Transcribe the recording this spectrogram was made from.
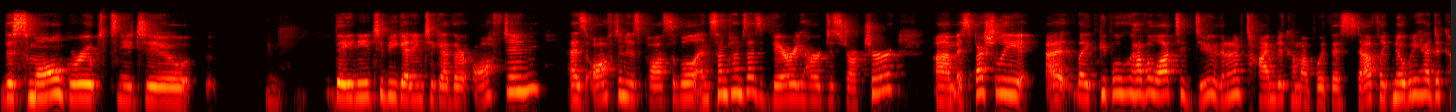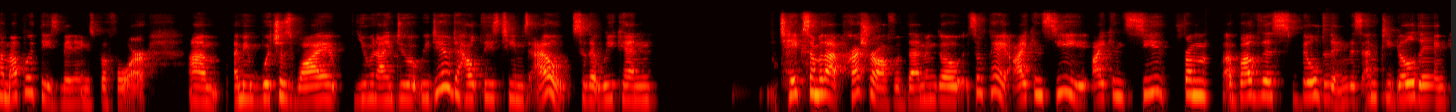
the small groups need to they need to be getting together often as often as possible and sometimes that's very hard to structure um, especially at, like people who have a lot to do. They don't have time to come up with this stuff. Like nobody had to come up with these meetings before. Um, I mean, which is why you and I do what we do to help these teams out so that we can take some of that pressure off of them and go it's okay. I can see i can see from above this building this empty building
